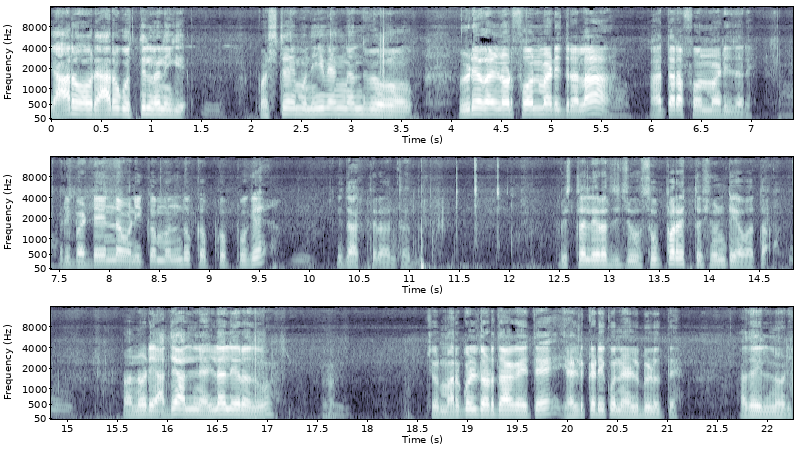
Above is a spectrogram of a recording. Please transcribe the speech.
ಯಾರು ಅವ್ರು ಯಾರೂ ಗೊತ್ತಿಲ್ಲ ನನಗೆ. ಫಸ್ಟ್ ಟೈಮು ನೀವು ಹೆಂಗೆ ನಂದು ವಿಡಿಯೋಗಳು ನೋಡಿ ಫೋನ್ ಮಾಡಿದ್ರಲ್ಲ ಆ ಥರ ಫೋನ್ ಮಾಡಿದ್ದಾರೆ. ನೋಡಿ ಬಡ್ಡೆಯಿಂದ ಒಣಿಕೊಂಬಂದು ಕಪ್ಪು ಕಪ್ಪುಗೆ ಇದಾಗ್ತಿರೋ ಅಂಥದ್ದು. ಬಿಸಿಲಲ್ಲಿರೋದು ಸೂಪರ್ ಇತ್ತು ಶುಂಠಿ ಅವತ್ತ. ನೋಡಿ ಅದೇ ಅಲ್ಲಿ ನೆಳ್ಳಲ್ಲಿರೋದು. ಚೂರು ಮರಗಳು ದೊಡ್ಡದಾಗೈತೆ ಎರಡು ಕಡೆಗೂ ನೆರಳು ಬೀಳುತ್ತೆ. ಅದೇ ಇಲ್ಲಿ ನೋಡಿ.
